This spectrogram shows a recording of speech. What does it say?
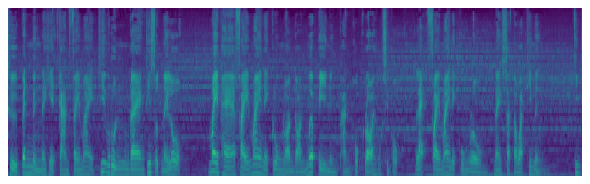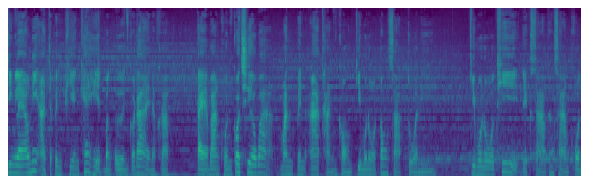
ถือเป็นหนึ่งในเหตุการณ์ไฟไหม้ที่รุนแรงที่สุดในโลก ไม่แพ้ไฟไหม้ในกรุงลอนดอนเมื่อปี 1666 และไฟไหม้ในกรุงโรมในศตวรรษที่ 1 จริงๆ แล้วนี่อาจจะเป็นเพียงแค่เหตุบังเอิญก็ได้นะครับ แต่บางคนก็เชื่อว่ามันเป็นอาถรรพ์ของกิโมโนต้องสาบตัวนี้ กิโมโนที่เด็กสาวทั้ง 3 คน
